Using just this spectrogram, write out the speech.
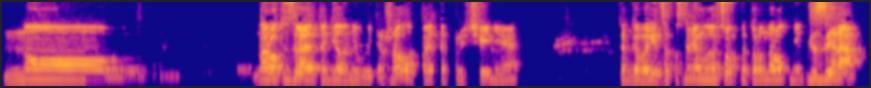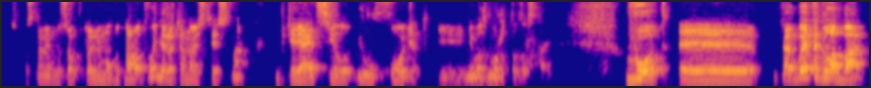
Но народ Израиля это дело не выдержал, по этой причине, как говорится, постановление мудрецов, которые народ не гзыра, постановление мудрецов, которые не могут народ выдержать, оно, естественно, теряет силу и уходит, и невозможно это заставить. Вот, э, как бы это глобально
